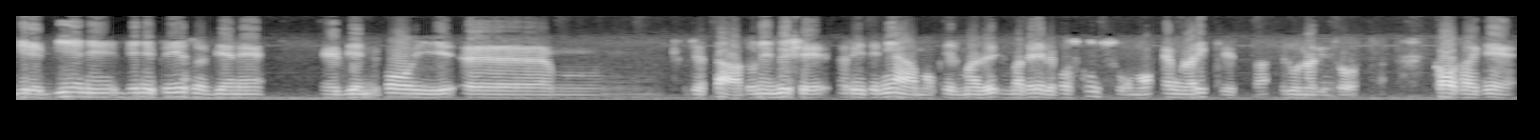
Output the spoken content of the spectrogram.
dire, viene, viene, preso e viene, e viene poi ehm, gettato. Noi invece riteniamo che il, materiale post consumo è una ricchezza ed una risorsa, cosa che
